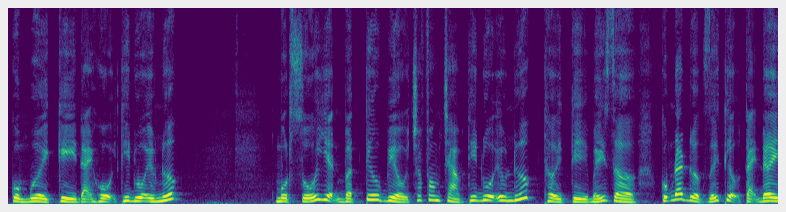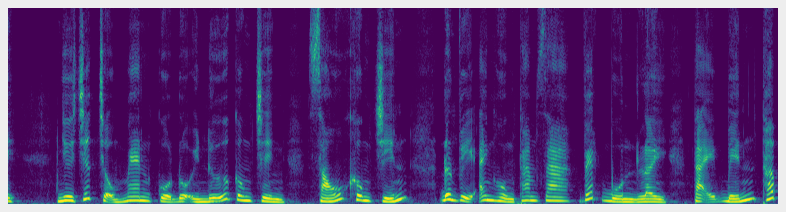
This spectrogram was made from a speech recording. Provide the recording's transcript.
của 10 kỳ đại hội thi đua yêu nước. Một số hiện vật tiêu biểu cho phong trào thi đua yêu nước thời kỳ bấy giờ cũng đã được giới thiệu tại đây – như chiếc chậu men của đội nữ công trình 609, đơn vị anh hùng tham gia vét bùn lầy tại bến thấp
